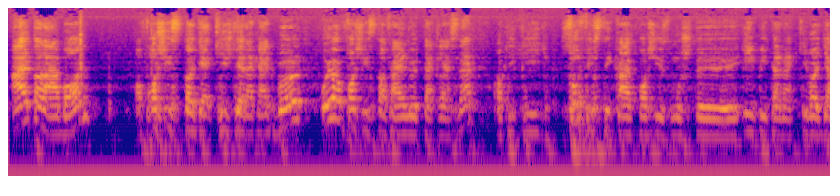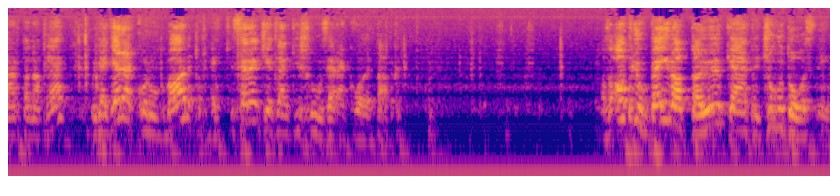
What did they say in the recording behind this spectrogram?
általában a fasiszta kisgyerekekből olyan fasiszta felnőttek lesznek, akik így szofisztikált fasizmust építenek ki, vagy gyártanak le. Ugye gyerekkorukban egy szerencsétlen kis lúzerek voltak. Az apjuk beiratta őket judózni.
